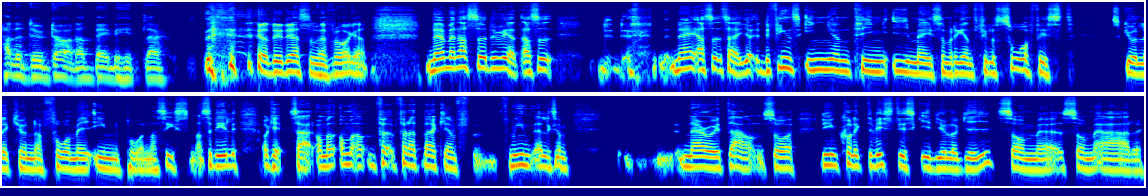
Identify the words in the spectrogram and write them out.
Hade du dödat baby Hitler? ja, det är det som är frågan. Nej, men alltså du vet, alltså, nej, alltså, så här, det finns ingenting i mig som rent filosofiskt skulle kunna få mig in på nazism. Alltså det är, okay, så här, om man, om man, för, för att verkligen för min, liksom, narrow it down, så det är en kollektivistisk ideologi som, eh, som är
